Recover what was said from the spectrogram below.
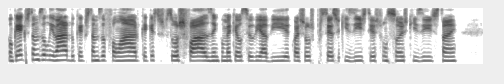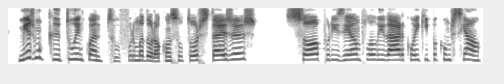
com quem é que estamos a lidar, do que é que estamos a falar, o que é que estas pessoas fazem, como é que é o seu dia a dia, quais são os processos que existem, as funções que existem. Mesmo que tu, enquanto formador ou consultor, estejas só, por exemplo, a lidar com a equipa comercial.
